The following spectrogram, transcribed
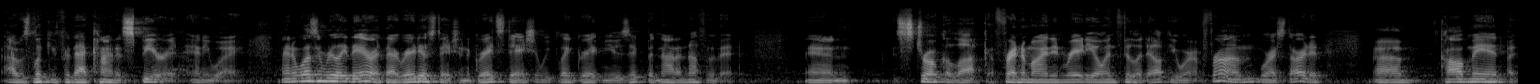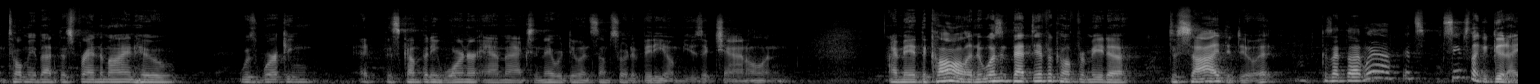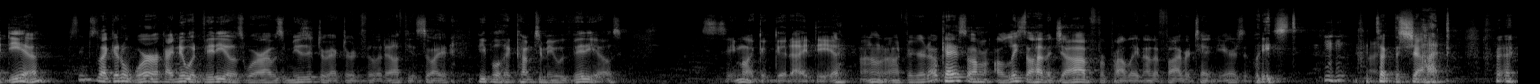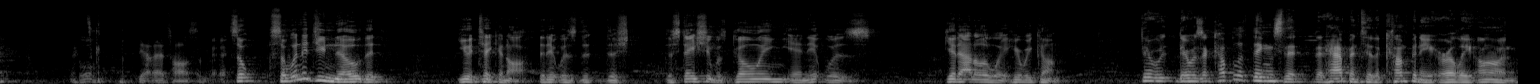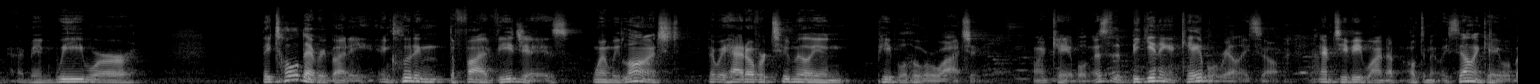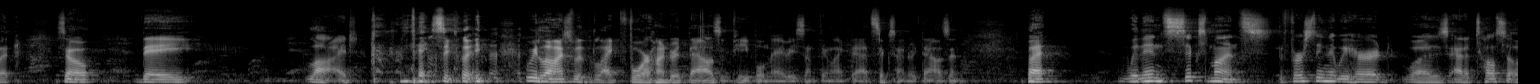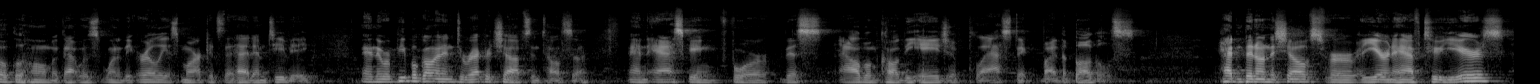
I was looking for that kind of spirit anyway. And it wasn't really there at that radio station. A great station, we played great music, but not enough of it. And stroke of luck, a friend of mine in radio in Philadelphia, where I'm from, where I started, um, called me and told me about this friend of mine who was working at this company, Warner Amex, and they were doing some sort of video music channel. And I made the call, and it wasn't that difficult for me to decide to do it because I thought, well, it seems like a good idea seems like it'll work. I knew what videos were. I was a music director in Philadelphia, so I, people had come to me with videos. Seemed like a good idea. I don't know. I figured, okay, so I'm, at least I'll have a job for probably another five or ten years at least. Took the shot. cool. Yeah, that's awesome. So, so when did you know that you had taken off? That it was the, the, the station was going and it was get out of the way. Here we come. There was, there was a couple of things that, that happened to the company early on. I mean, we were, they told everybody, including the five VJs, when we launched, that we had over 2 million people who were watching on cable. This is the beginning of cable, really. So MTV wound up ultimately selling cable. But so they lied, basically. we launched with like 400,000 people, maybe, something like that, 600,000. But within six months, the first thing that we heard was out of Tulsa, Oklahoma. That was one of the earliest markets that had MTV. And there were people going into record shops in Tulsa and asking for this album called The Age of Plastic by the Buggles. Hadn't been on the shelves for a year and a half, two years.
